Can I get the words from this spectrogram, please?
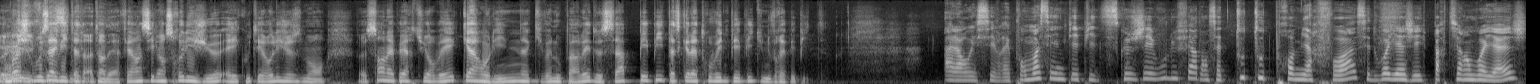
Et Oui, moi, je vous invite, att- attendez, à faire un silence religieux et à écouter religieusement, euh, sans la perturber, Caroline, qui va nous parler de sa pépite, parce qu'elle a trouvé une pépite, une vraie pépite. Alors oui, c'est vrai. Pour moi, c'est une pépite. Ce que j'ai voulu faire dans cette toute toute première fois, c'est de voyager, partir en voyage,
